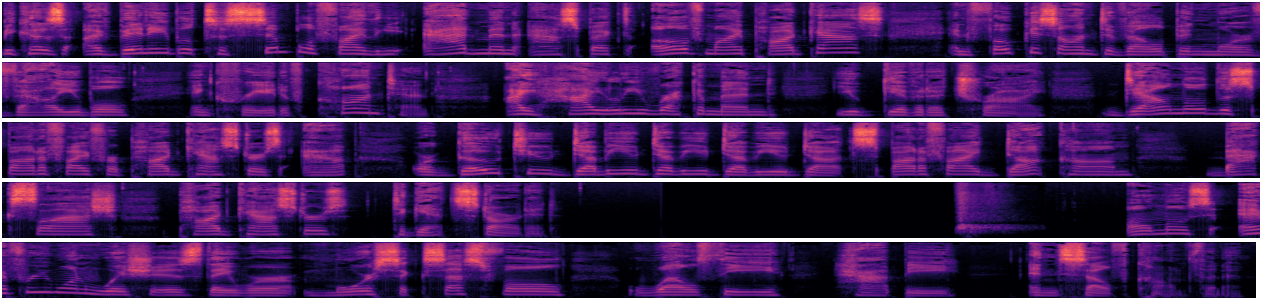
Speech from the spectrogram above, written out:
because I've been able to simplify the admin aspect of my podcast and focus on developing more valuable and creative content. I highly recommend you give it a try. Download the Spotify for Podcasters app or go to www.spotify.com backslash podcasters to get started. Almost everyone wishes they were more successful, wealthy, happy, and self confident.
